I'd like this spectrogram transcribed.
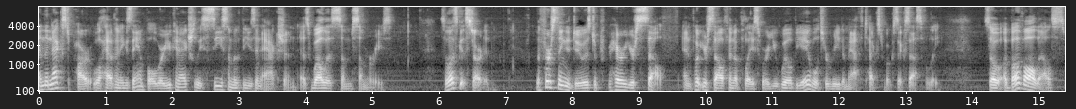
And the next part will have an example where you can actually see some of these in action as well as some summaries. So let's get started. The first thing to do is to prepare yourself and put yourself in a place where you will be able to read a math textbook successfully. So above all else,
